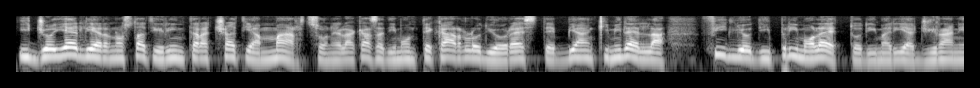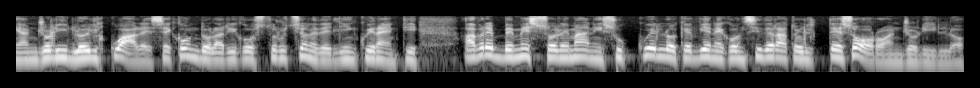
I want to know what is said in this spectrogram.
I gioielli erano stati rintracciati a marzo nella casa di Monte Carlo di Oreste Bianchi Milella, figlio di primo letto di Maria Girani Angiolillo, il quale, secondo la ricostruzione degli inquirenti, avrebbe messo le mani su quello che viene considerato il tesoro Angiolillo,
